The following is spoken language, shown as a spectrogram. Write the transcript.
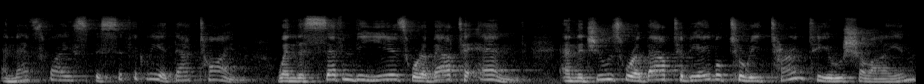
and that's why specifically at that time, when the seventy years were about to end, and the Jews were about to be able to return to Yerushalayim,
